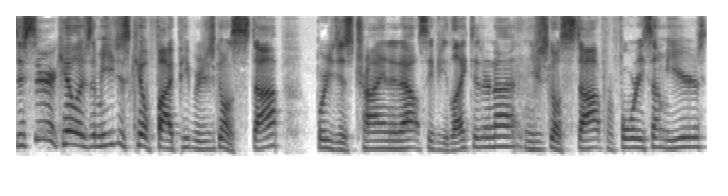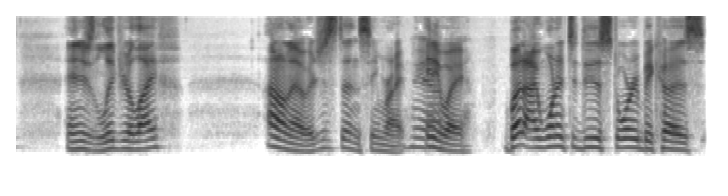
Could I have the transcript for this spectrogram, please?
The serial killers, I mean, you just killed five people. You're just going to stop? Were you just trying it out, see if you liked it or not? And you're just going to stop for 40 something years and just live your life? I don't know. It just doesn't seem right. Anyway, but I wanted to do this story because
